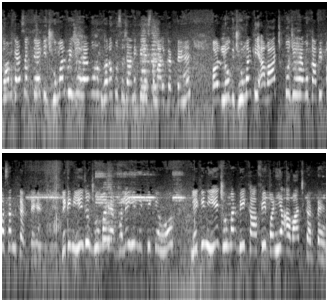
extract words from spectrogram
तो हम कह सकते हैं कि झूमर भी जो है वो हम घरों को सजाने के लिए इस्तेमाल करते हैं और लोग झूमर की आवाज़ को जो है वो काफ़ी पसंद करते हैं। लेकिन ये जो झूमर है भले ही मिट्टी के हो लेकिन ये झूमर भी काफ़ी बढ़िया आवाज़ करते हैं।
